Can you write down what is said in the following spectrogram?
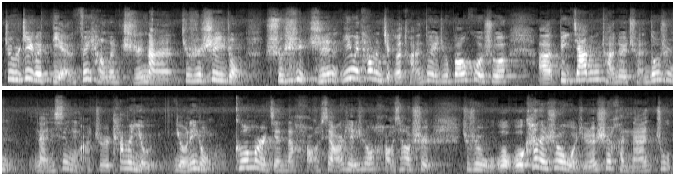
就是这个点非常的直男，就是是一种属于直，因为他们整个团队就包括说啊，宾、嘉宾团队全都是男性嘛，就是他们有有那种哥们儿间的好笑，而且这种好笑是，就是我我看的时候，我觉得是很难，就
